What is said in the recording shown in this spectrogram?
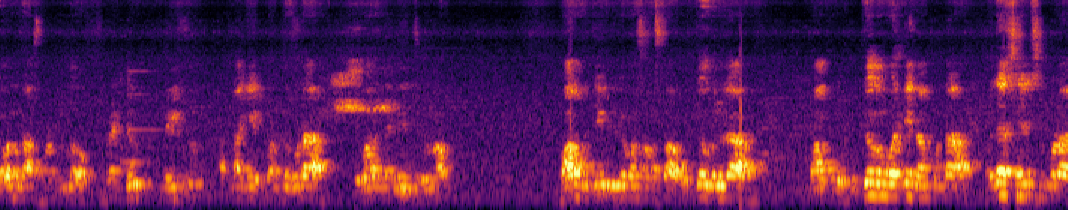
గవర్నమెంట్ హాస్పిటల్లో బ్రెడ్ మిల్క్ అట్లాగే పండ్లు కూడా ఇవ్వాలని నిర్ణయించుకున్నాం. భారత జీవిత బీమా సంస్థ ఉద్యోగులుగా మాకు ఉద్యోగం వరకే కాకుండా ప్రజా సర్వీస్ కూడా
